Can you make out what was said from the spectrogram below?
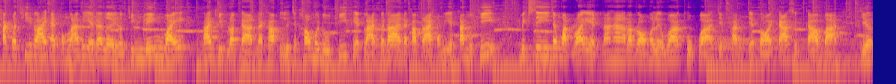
ทักมาที่ Line แอดของร้านพี่ใหญ่ได้เลยเดี๋ยวทิ้งลิงก์ไว้ใต้คลิปละกันนะครับหรือจะเข้ามาดูที่เพจร้านก็ได้นะครับร้านของพี่ใหญ่ตั้งอยู่ที่ Big C จังหวัดร้อยเอ็ดนะฮะรับรองก็เลยว่าถูกกว่า 7,799 บาท เยอะ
